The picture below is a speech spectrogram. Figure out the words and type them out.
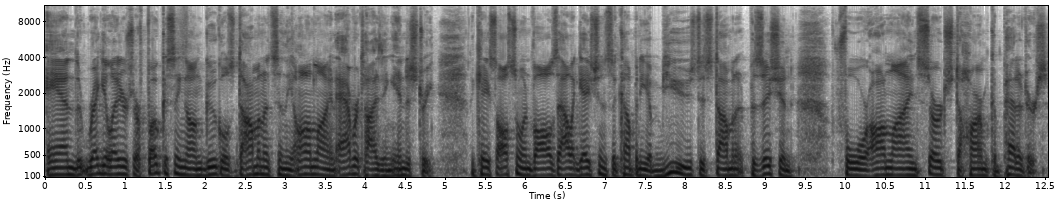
and regulators are focusing on Google's dominance in the online advertising industry. The case also involves allegations the company abused its dominant position for online search to harm competitors.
